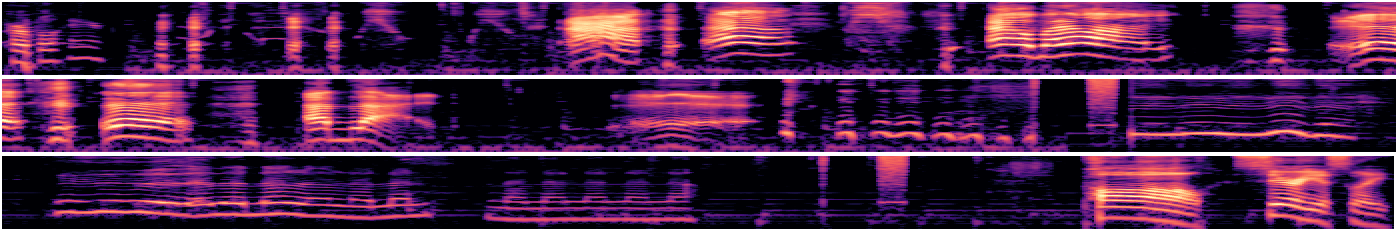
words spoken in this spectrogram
Purple hair. ah! Ah! Ow, my eye! Uh, uh, I'm blind. Uh. Paul, seriously,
